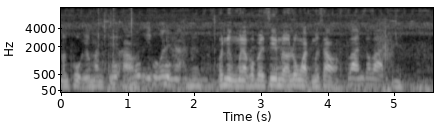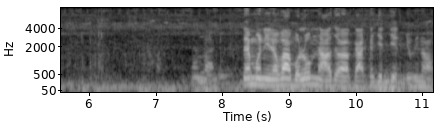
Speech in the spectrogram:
มันผุอยู่มันสีขาวมุกอีกเว้ยนะคนหนึ่งมันเอาเขาไปซิมแล้วเอาลงวัดมือเศร้า หวานก็หวานนั่นหวานแต่มื้อนี้นะว่าบ่ลมหนาวแต่ว่าอากาศก็เย็นๆอยู่พี่น้อง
